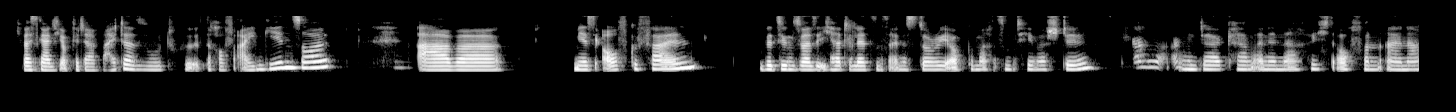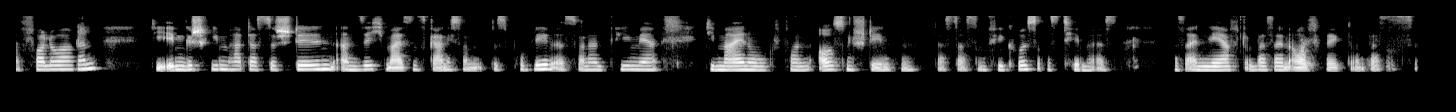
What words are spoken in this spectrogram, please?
ich weiß gar nicht, ob wir da weiter so dr- drauf eingehen sollen, aber mir ist aufgefallen, beziehungsweise ich hatte letztens eine Story auch gemacht zum Thema Stillen. Und da kam eine Nachricht auch von einer Followerin, die eben geschrieben hat, dass das Stillen an sich meistens gar nicht so das Problem ist, sondern vielmehr die Meinung von Außenstehenden, dass das ein viel größeres Thema ist, was einen nervt und was einen aufregt und was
